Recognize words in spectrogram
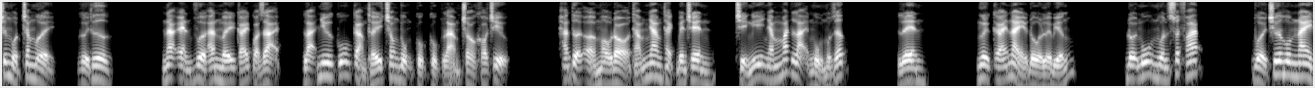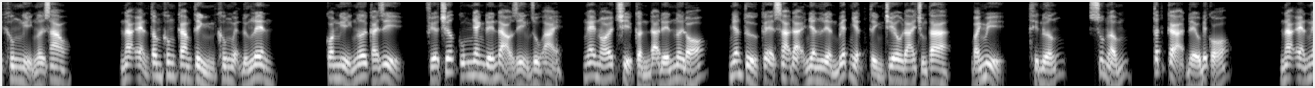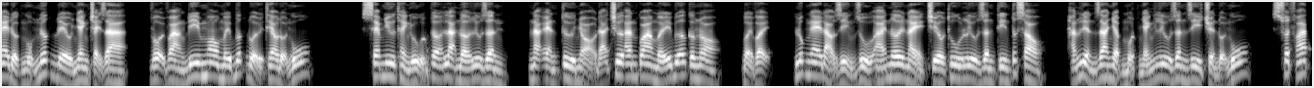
chương một trăm mười, gửi thư. Nạ ẻn vừa ăn mấy cái quả dại, lại như cũ cảm thấy trong bụng cục cục làm cho khó chịu. Hắn tựa ở màu đỏ thắm nham thạch bên trên, chỉ nghĩ nhắm mắt lại ngủ một giấc. Lên. Người cái này đổ lười biếng. Đội ngũ muốn xuất phát. Buổi trưa hôm nay không nghỉ ngơi sao? Nạ ẻn tâm không cam tình không nguyện đứng lên. Còn nghỉ ngơi cái gì? Phía trước cũng nhanh đến đảo dình dụng ải, nghe nói chỉ cần đã đến nơi đó, nhân từ kệ xạ đại nhân liền biết nhiệt tình chiêu đãi chúng ta, bánh mì, thịt nướng, súp ấm tất cả đều biết có. Nạ ẻn nghe được ngụm nước đều nhanh chảy ra, vội vàng đi mau mấy bước đuổi theo đội ngũ xem như thành đủ tợ lạ nờ lưu dân, nạ ẻn từ nhỏ đã chưa ăn qua mấy bữa cơm no, bởi vậy, lúc nghe đảo dình dù ái nơi này chiều thu lưu dân tin tức sau, hắn liền gia nhập một nhánh lưu dân di chuyển đội ngũ, xuất phát.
